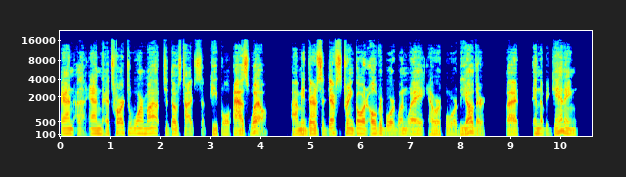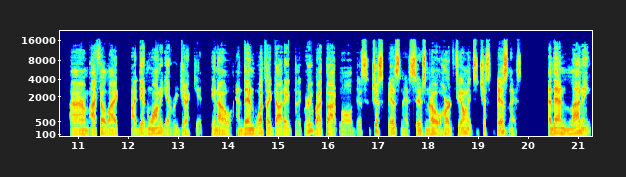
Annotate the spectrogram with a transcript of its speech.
and uh, and it's hard to warm up to those types of people as well. I mean, there's a difference between going overboard one way or or the other. But in the beginning, um, I felt like I didn't want to get rejected, you know. And then once I got into the group, I thought, well, this is just business. There's no hard feelings. It's just business. And then money.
